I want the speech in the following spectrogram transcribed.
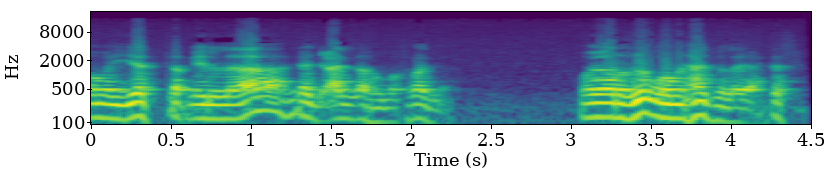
ومن يتق الله يجعل له مخرجا ويرزقه من حيث لا يحتسب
